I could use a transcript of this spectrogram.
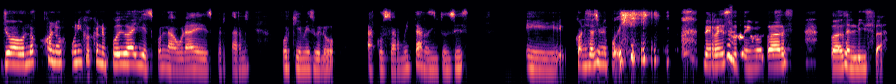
Yo lo, con lo único que no he podido ahí es con la hora de despertarme, porque me suelo acostar muy tarde, entonces eh, con esa sí me puedo De resto tengo todas, todas en lista.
